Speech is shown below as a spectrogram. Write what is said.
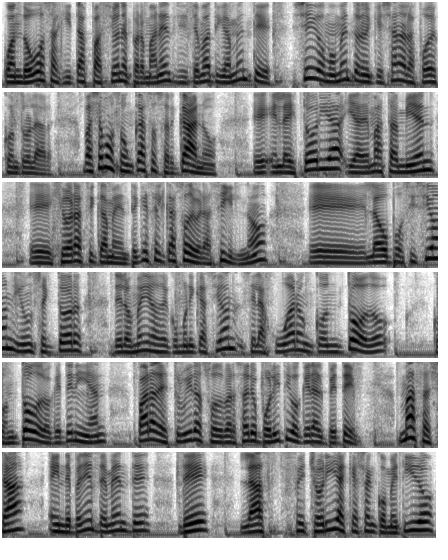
cuando vos agitás pasiones permanentes y sistemáticamente, llega un momento en el que ya no las podés controlar. Vayamos a un caso cercano eh, en la historia y además también eh, geográficamente, que es el caso de Brasil, ¿no? la oposición y un sector de los medios de comunicación se la jugaron con todo, con todo lo que tenían, para destruir a su adversario político que era el PT. Más allá e independientemente de las fechorías que hayan cometido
